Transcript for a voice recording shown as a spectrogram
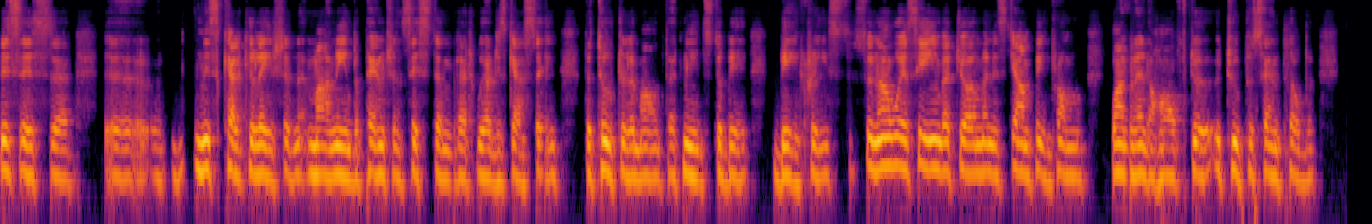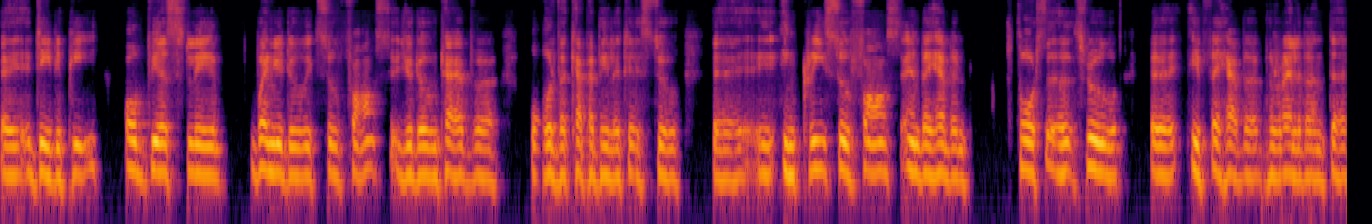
This is uh, uh, miscalculation money in the pension system that we are discussing, the total amount that needs to be, be increased. So now we're seeing that Germany is jumping from one and a half to 2% of uh, GDP obviously, when you do it so fast, you don't have uh, all the capabilities to increase so fast, and they haven't thought through uh, if they have uh, the relevant uh,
